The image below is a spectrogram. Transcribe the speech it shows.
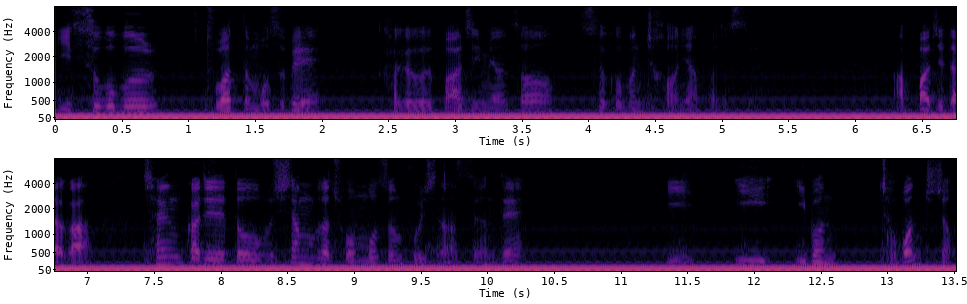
이 수급을 들어왔던 모습에 가격을 빠지면서 수급은 전혀 안 빠졌어요. 안 빠지다가 최근까지도 시장보다 좋은 모습은 보이진 않았어요. 근데 이, 이 이번 저번 주죠.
